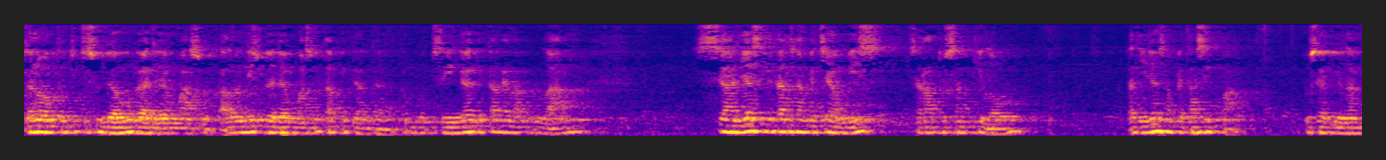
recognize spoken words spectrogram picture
Kalau waktu itu di Sudawu nggak ada yang masuk. Kalau ini sudah ada yang masuk tapi gagal. Kemudian sehingga kita lelang ulang saja sekitar sampai Ciamis seratusan kilo. Tadinya sampai Tasik Pak. Terus saya bilang,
